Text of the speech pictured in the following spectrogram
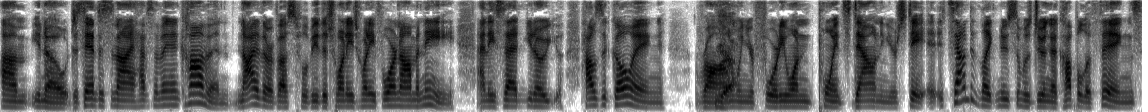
um, you know, DeSantis and I have something in common. Neither of us will be the 2024 nominee. And he said, you know, how's it going? Ron, yeah. when you're 41 points down in your state. It sounded like Newsom was doing a couple of things,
